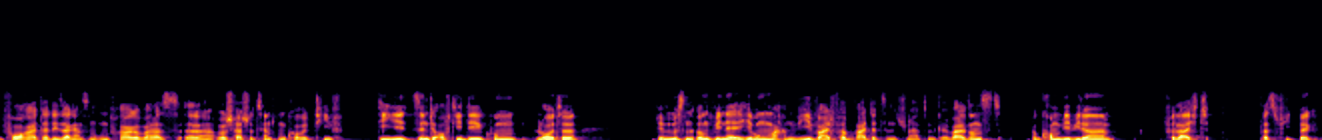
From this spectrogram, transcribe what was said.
Vorreiter dieser ganzen Umfrage war das äh, Recherchezentrum Korrektiv. Die sind auf die Idee gekommen, Leute, wir müssen irgendwie eine Erhebung machen, wie weit verbreitet sind Schmerzmittel, weil sonst bekommen wir wieder vielleicht das Feedback,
